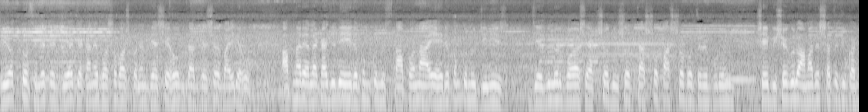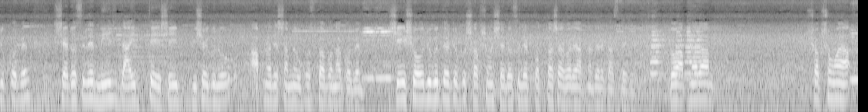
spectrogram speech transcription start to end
বৃহত্তর সিলেটের যে যেখানে বসবাস করেন, দেশে হোক তার দেশের বাইরে হোক, আপনার এলাকায় যদি এইরকম কোনো স্থাপনা, এইরকম কোনো জিনিস যেগুলোর বয়স একশো, দুশো, চারশো, পাঁচশো বছরের পুরনো সেই বিষয়গুলো আমাদের সাথে যোগাযোগ করবেন। শেডোসিলের নিজ দায়িত্বে সেই বিষয়গুলো আপনাদের সামনে উপস্থাপনা করবেন। সেই সহযোগিতাটুকু সবসময় শেডোসিলের প্রত্যাশা করে আপনাদের কাছ থেকে। তো আপনারা সবসময়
